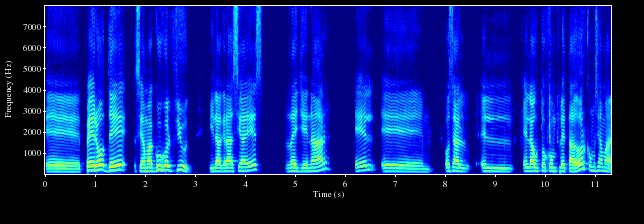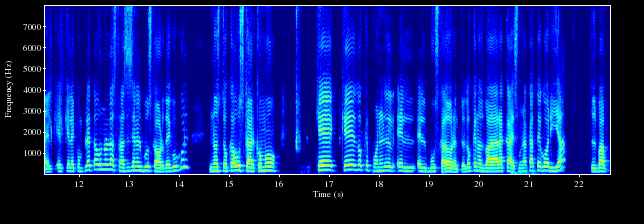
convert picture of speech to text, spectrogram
eh, pero de, se llama Google Feud y la gracia es rellenar el, eh, o sea, el, el, autocompletador, ¿cómo se llama? El, el, que le completa a uno las frases en el buscador de Google, nos toca buscar como qué, qué es lo que pone el, el, buscador. Entonces lo que nos va a dar acá es una categoría entonces, va,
